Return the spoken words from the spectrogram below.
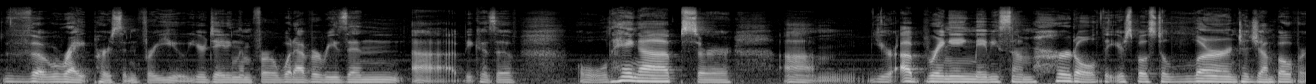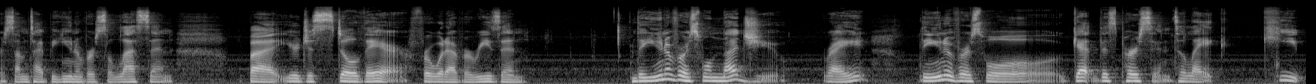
the right person for you. You're dating them for whatever reason, uh, because of old hangups or um, your upbringing, maybe some hurdle that you're supposed to learn to jump over, some type of universal lesson, but you're just still there for whatever reason. The universe will nudge you, right? The universe will get this person to like keep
